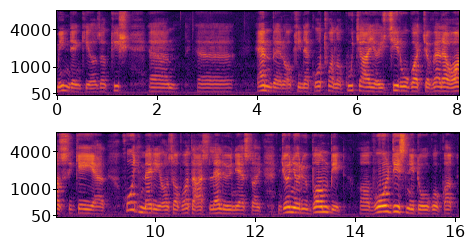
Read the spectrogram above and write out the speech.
mindenki az a kis e, e, ember, akinek ott van a kutyája, és cirógatja vele a szigéjjel, hogy meri az a vadász lelőni ezt a gyönyörű bambit, a Walt Disney dolgokat.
